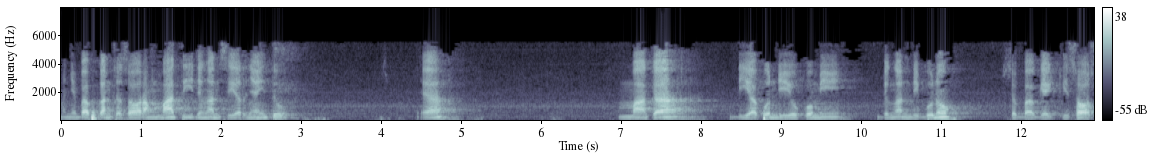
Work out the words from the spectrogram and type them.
menyebabkan seseorang mati dengan sihirnya itu ya maka dia pun dihukumi dengan dibunuh sebagai kisos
